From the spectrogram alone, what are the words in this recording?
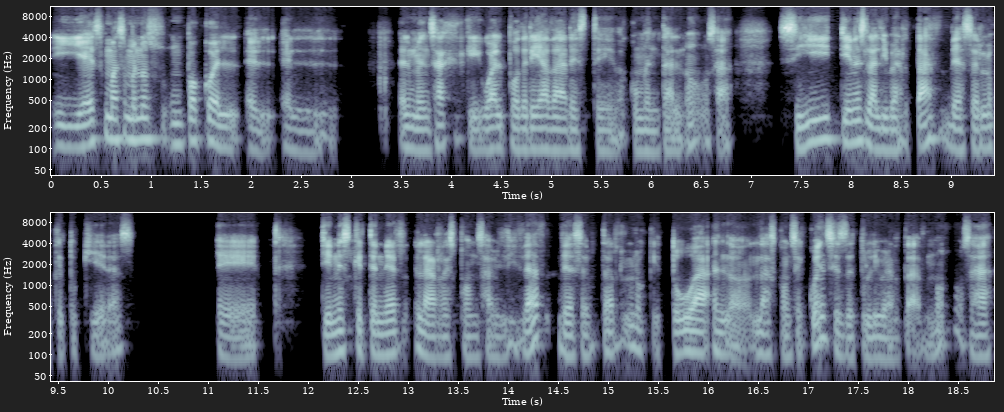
y es más o menos un poco el, el, el, el mensaje que igual podría dar este documental, ¿no? O sea, si tienes la libertad de hacer lo que tú quieras, eh, tienes que tener la responsabilidad de aceptar lo que tú, ha- lo- las consecuencias de tu libertad, ¿no? O sea,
